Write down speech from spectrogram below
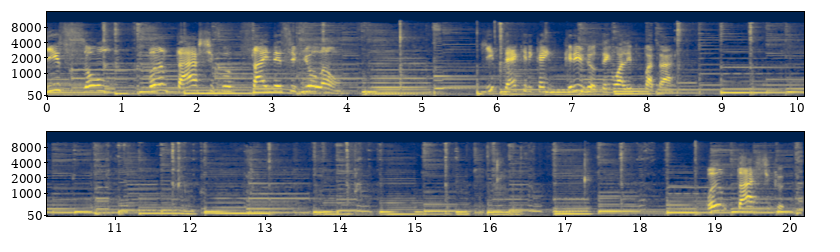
Que som fantástico sai desse violão. Que técnica incrível tem o Alip Batá. Fantástico.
